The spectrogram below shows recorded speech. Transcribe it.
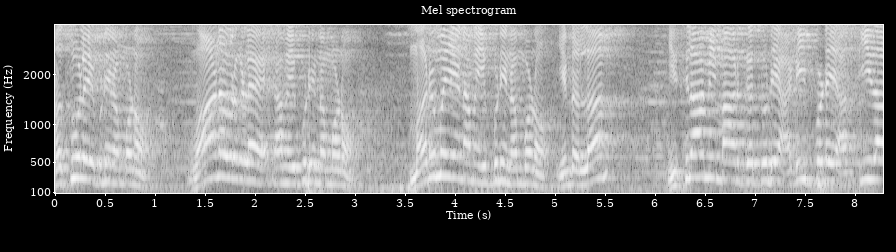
ரசூலை எப்படி நம்பணும்? வானவர்களை நாம் எப்படி நம்பணும்? மறுமையை நாம் எப்படி நம்பணும்? என்றெல்லாம் இஸ்லாமிய மார்க்கத்துடைய அடிப்படை அக்கீதா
